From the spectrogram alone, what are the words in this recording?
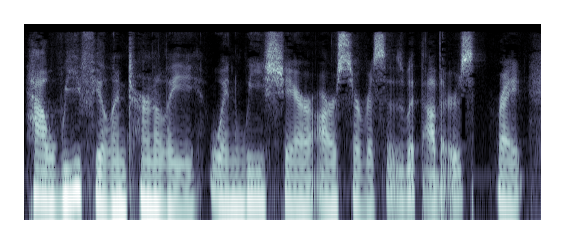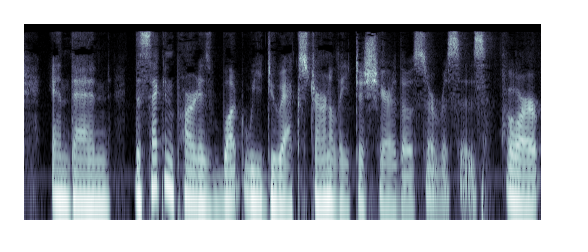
how we feel internally when we share our services with others, right? And then the second part is what we do externally to share those services or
